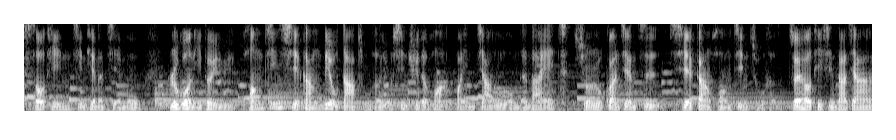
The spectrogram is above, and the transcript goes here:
收听今天的节目。如果你对于黄金斜杠六大组合有兴趣的话，欢迎加入我们的 Line，输入关键字斜杠黄金组合。最后提醒大家，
